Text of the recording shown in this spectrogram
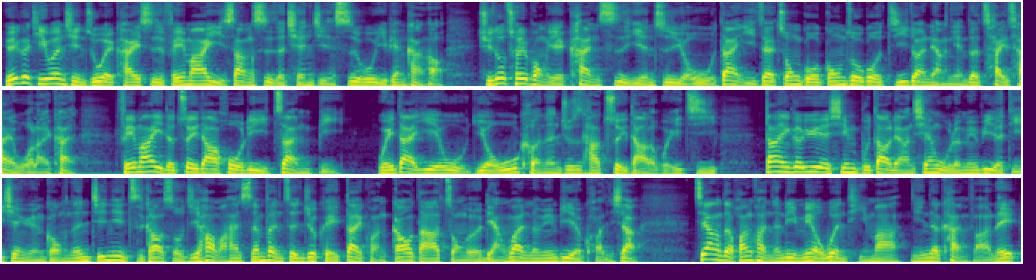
有一个提问，请主委开示：飞蚂蚁上市的前景似乎一片看好，许多吹捧也看似言之有物。但以在中国工作过极短两年的菜菜我来看，飞蚂蚁的最大获利占比，微贷业务有无可能就是它最大的危机？当一个月薪不到两千五人民币的底线员工，能仅仅只靠手机号码和身份证就可以贷款高达总额两万人民币的款项，这样的还款能力没有问题吗？您的看法嘞？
